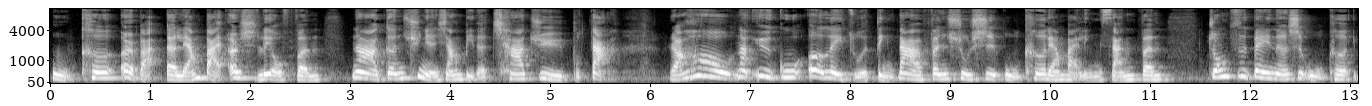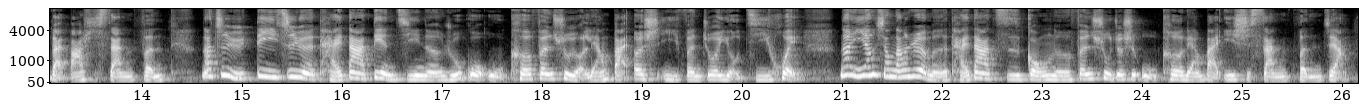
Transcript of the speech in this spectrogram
五科二百呃两百二十六分，那跟去年相比的差距不大。然后，那预估二类组的顶大分数是五科两百零三分，中字辈呢是五科一百八十三分。那至于第一志愿的台大电机呢，如果五科分数有两百二十一分，就会有机会。那一样相当热门的台大资工呢，分数就是五科两百一十三分这样。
